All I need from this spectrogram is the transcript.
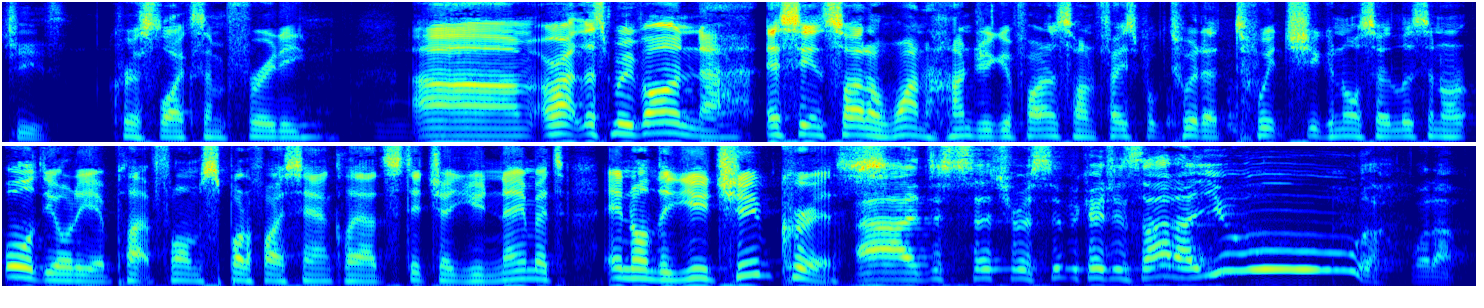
Cheers. Chris likes them fruity. Um, all right, let's move on. SC Insider 100. You can find us on Facebook, Twitter, Twitch. You can also listen on all the audio platforms Spotify, SoundCloud, Stitcher, you name it. And on the YouTube, Chris. Uh, just search for a Supercoach Insider. You what up?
